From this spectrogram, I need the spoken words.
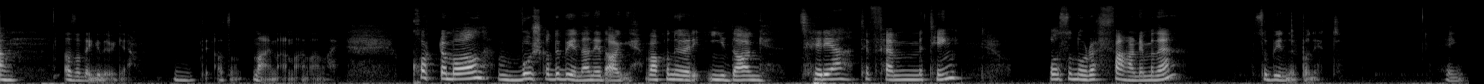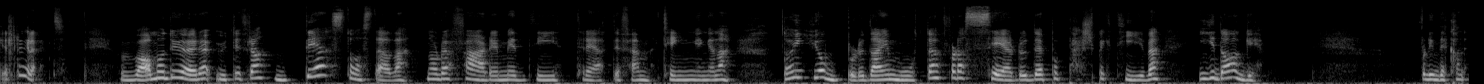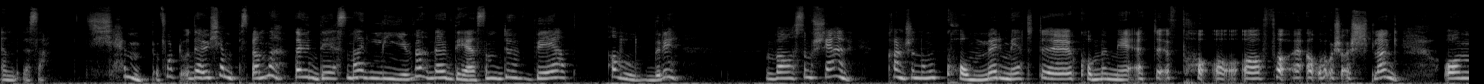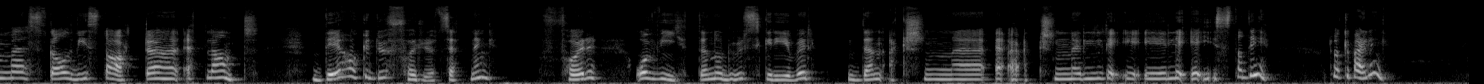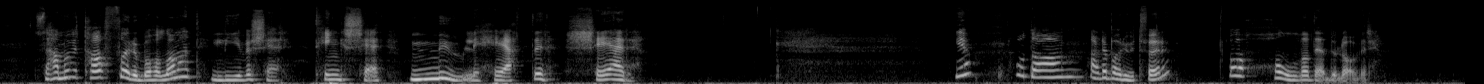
Altså, det gidder vi ikke. Det, altså, nei, nei, nei, nei. Korte mål. Hvor skal du begynne i dag? Hva kan du gjøre i dag? Tre til fem ting. Og så når du er ferdig med det, så begynner du på nytt. Enkelt og greit. Hva må du gjøre ut ifra det ståstedet når du er ferdig med de tre til fem tingene? Da jobber du deg imot det, for da ser du det på perspektivet i dag. Fordi det kan endre seg kjempefort. Og det er jo kjempespennende. Det er jo det som er livet. Det er jo det som du vet aldri hva som skjer. Kanskje noen kommer med et, kommer med et forslag om skal vi starte et eller annet. Det har ikke du forutsetning for å vite når du skriver den action-lista action di. Du har ikke peiling. Så her må vi ta forbehold om at livet skjer. Ting skjer. Muligheter skjer. Ja, og da er det bare å utføre og holde det du lover.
